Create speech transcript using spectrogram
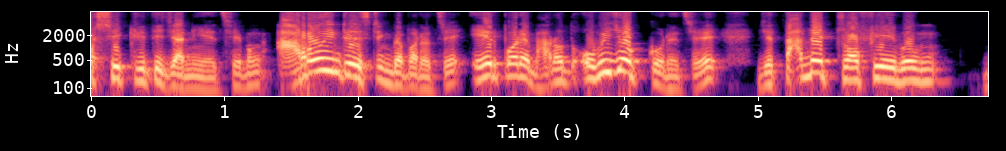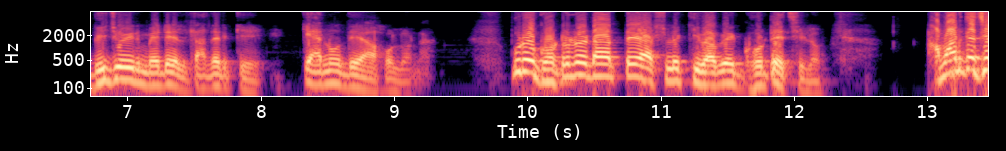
অস্বীকৃতি জানিয়েছে এবং আরও ইন্টারেস্টিং ব্যাপার হচ্ছে, এরপরে ভারত অভিযোগ করেছে যে তাদের ট্রফি এবং বিজয়ীর মেডেল তাদেরকে কেন দেয়া হলো না। পুরো ঘটনাটাতে আসলে কীভাবে ঘটেছিল? আমার কাছে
